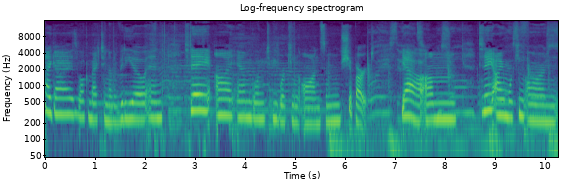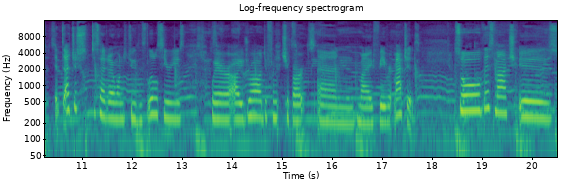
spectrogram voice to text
Hi guys, welcome back to another video and today I am going to be working on some ship art. Yeah, um today I am working on it, I just decided I wanted to do this little series where I draw different ship arts and my favorite matches. So this match is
